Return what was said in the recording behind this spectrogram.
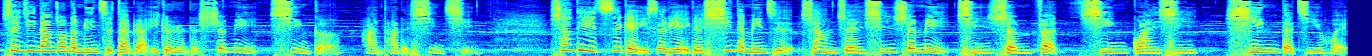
圣经当中的名字代表一个人的生命、性格和他的性情。上帝赐给以色列一个新的名字，象征新生命、新身份、新关系、新的机会。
